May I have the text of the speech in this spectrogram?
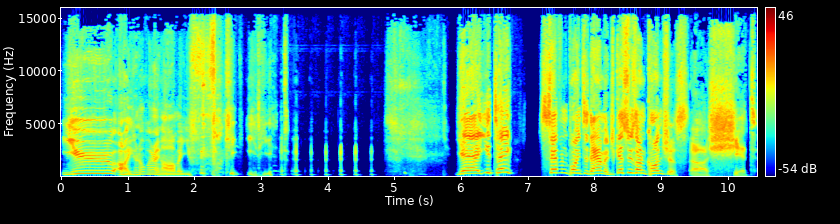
You oh, you're not wearing armor, you fucking idiot. Yeah, you take seven points of damage. Guess who's unconscious? Ah, shit.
